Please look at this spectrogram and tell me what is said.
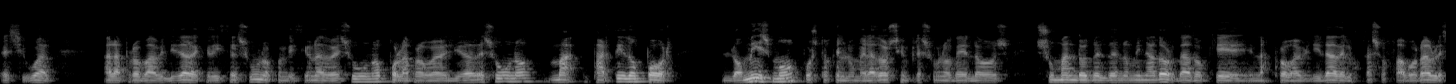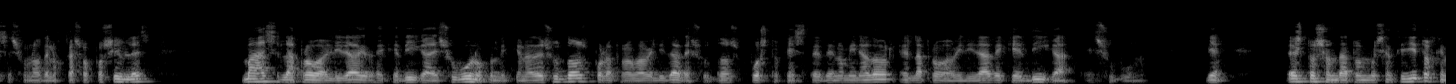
es igual a la probabilidad de que dice es 1 condicionado es 1 por la probabilidad de 1 partido por lo mismo, puesto que el numerador siempre es uno de los sumandos del denominador, dado que en la probabilidad de los casos favorables es uno de los casos posibles, más la probabilidad de que diga es sub 1 condicionado es sub 2 por la probabilidad de sub 2, puesto que este denominador es la probabilidad de que diga es sub 1. Bien, estos son datos muy sencillitos que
